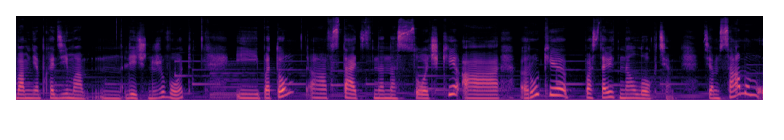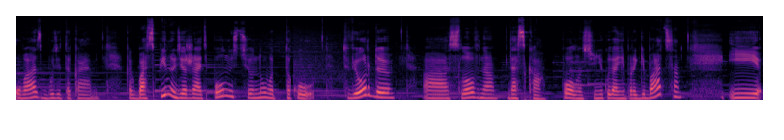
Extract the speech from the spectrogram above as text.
Вам необходимо лечь на живот и потом а, встать на носочки, а руки поставить на локти. Тем самым у вас будет такая, как бы спину держать полностью, ну вот такую твердую, а, словно доска, полностью никуда не прогибаться. И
